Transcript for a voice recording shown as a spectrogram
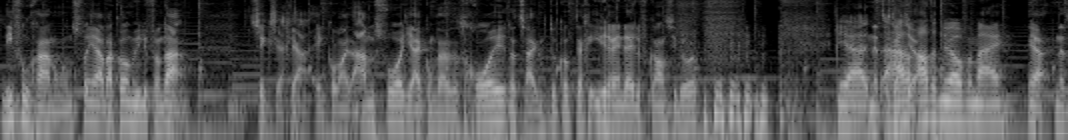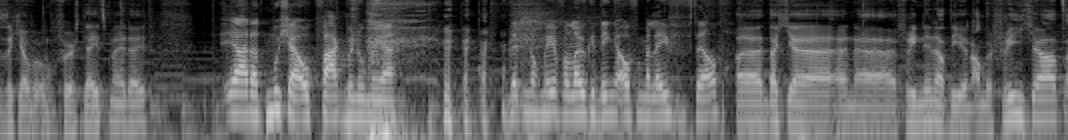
die vroegen aan ons van ja, waar komen jullie vandaan? Dus ik zeg, ja, ik kom uit Amersfoort, jij komt uit het Gooi. Dat zei ik natuurlijk ook tegen iedereen de hele vakantie door. Ja, Net het, als hij dat je- had het nu over mij. Ja, net als dat je over, over first dates meedeed. Ja, dat moest jij ook vaak benoemen, ja. Wat heb je nog meer van leuke dingen over mijn leven verteld? Eh, dat je een eh, vriendin had die een ander vriendje had.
